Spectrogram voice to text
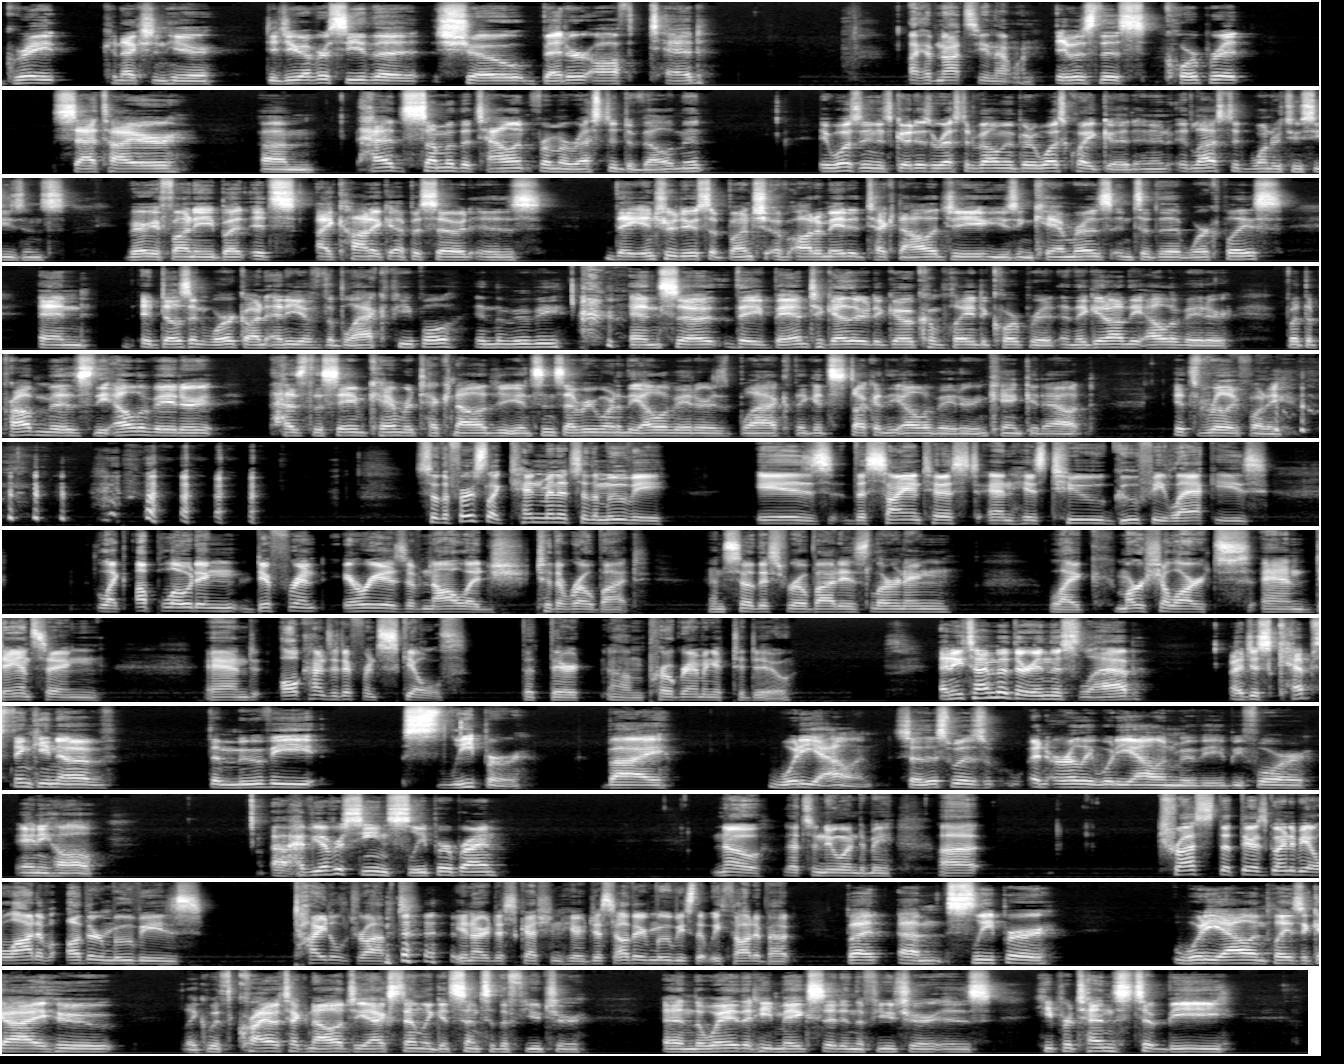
great connection here. Did you ever see the show Better Off Ted? I have not seen that one. It was this corporate satire. Um, had some of the talent from Arrested Development. It wasn't as good as Arrested Development, but it was quite good, and it, it lasted one or two seasons. Very funny, but its iconic episode is they introduce a bunch of automated technology using cameras into the workplace, and it doesn't work on any of the black people in the movie. and so they band together to go complain to corporate, and they get on the elevator. But the problem is the elevator has the same camera technology, and since everyone in the elevator is black, they get stuck in the elevator and can't get out. It's really funny. so the first like 10 minutes of the movie is the scientist and his two goofy lackeys like uploading different areas of knowledge to the robot. And so this robot is learning like martial arts and dancing and all kinds of different skills that they're um, programming it to do. Anytime that they're in this lab, I just kept thinking of the movie Sleeper by Woody Allen. So this was an early Woody Allen movie before Annie Hall. Uh, have you ever seen Sleeper, Brian? No, that's a new one to me. Uh, trust that there's going to be a lot of other movies title dropped in our discussion here. Just other movies that we thought about. But um, Sleeper, Woody Allen plays a guy who, like with cryotechnology, accidentally gets sent to the future. And the way that he makes it in the future is he pretends to be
